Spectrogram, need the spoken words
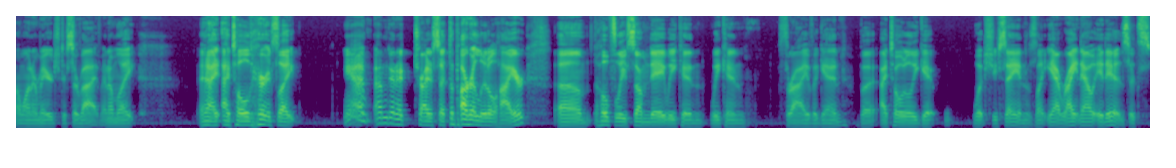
I want our marriage to survive." And I'm like, and I, I told her, it's like, yeah, I'm, I'm going to try to set the bar a little higher. Um, hopefully someday we can, we can thrive again. But I totally get what she's saying. It's like, yeah, right now it is. It's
